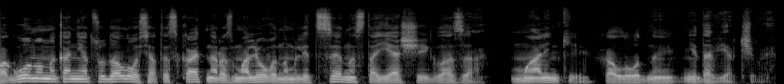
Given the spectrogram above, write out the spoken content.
Погону, наконец, удалось отыскать на размалеванном лице настоящие глаза. Маленькие, холодные, недоверчивые.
